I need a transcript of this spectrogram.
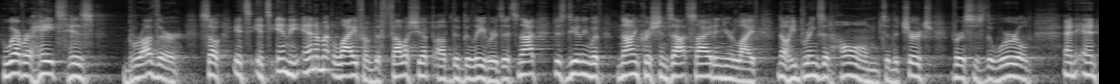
whoever hates his brother. So it's, it's in the intimate life of the fellowship of the believers. It's not just dealing with non Christians outside in your life. No, he brings it home to the church versus the world. And, and,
